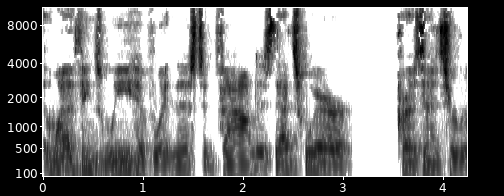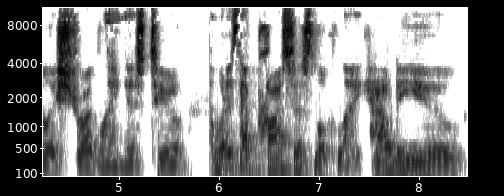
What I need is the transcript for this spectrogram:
One of the things we have witnessed and found is that's where presidents are really struggling as to what does that process look like? How do you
